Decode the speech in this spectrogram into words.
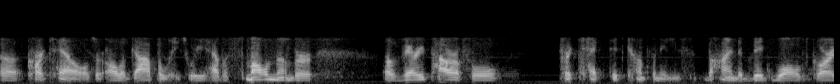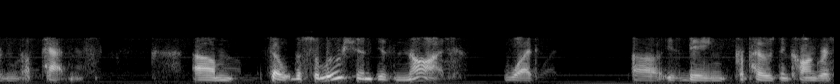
uh, cartels or oligopolies where you have a small number of very powerful protected companies behind a big walled garden of patents. Um, so the solution is not what uh, is being proposed in Congress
